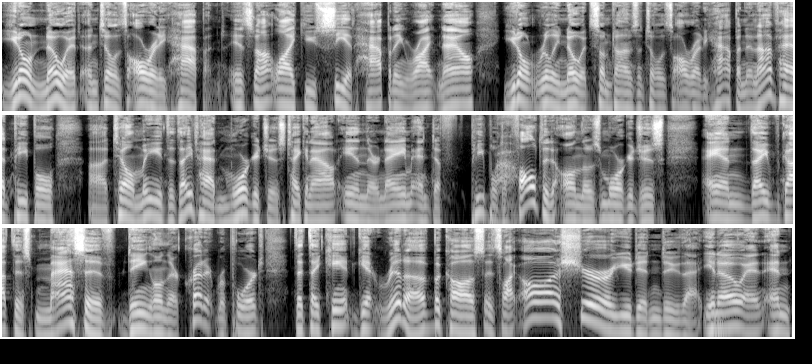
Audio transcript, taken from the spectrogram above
you don't know it until it's already happened. It's not like you see it happening right now. You don't really know it sometimes until it's already happened. And I've had people uh, tell me that they've had mortgages taken out in their name and people wow. defaulted on those mortgages and they've got this massive ding on their credit report that they can't get rid of because it's like oh sure you didn't do that you know and and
